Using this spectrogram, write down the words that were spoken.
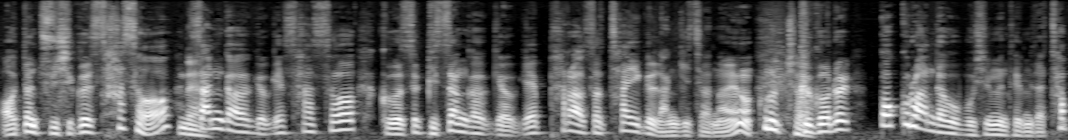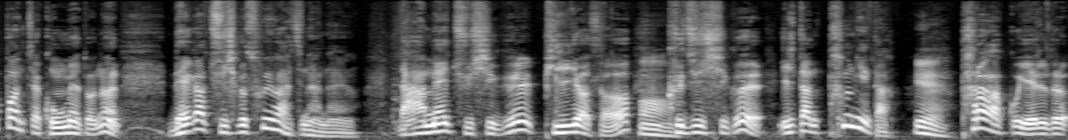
어떤 주식을 사서 네. 싼 가격에 사서 그것을 비싼 가격에 팔아서 차익을 남기잖아요. 그렇죠. 그거를 거꾸로 한다고 보시면 됩니다. 첫 번째 공매도는 내가 주식을 소유하진 않아요. 남의 주식을 빌려서 어. 그 주식을 일단 팝니다. 예. 팔아갖고 예를 들어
